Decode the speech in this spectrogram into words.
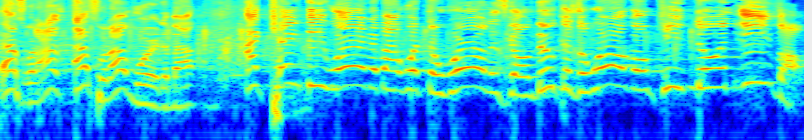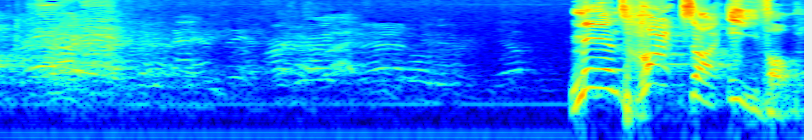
That's what I, that's what I'm worried about. I can't be worried about what the world is going to do because the world going to keep doing evil. Men's hearts are evil.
